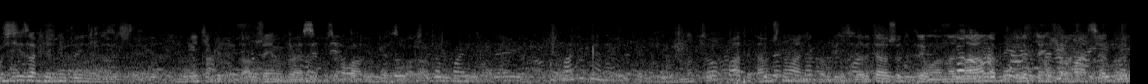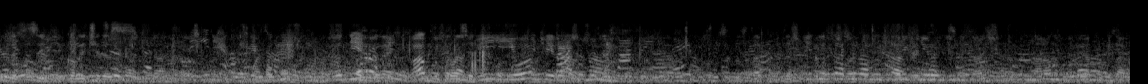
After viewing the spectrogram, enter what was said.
Усі західні країни зараз. Не тільки туди, вже МВС Ну це хвати, там ж немає ніякого бізнесу. Для того, що дотримали. На, на ранок, коли буде інформація, коли буде сидіти, коли через... Просять. Достатньо перечувати. На ранок буде я показаю.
